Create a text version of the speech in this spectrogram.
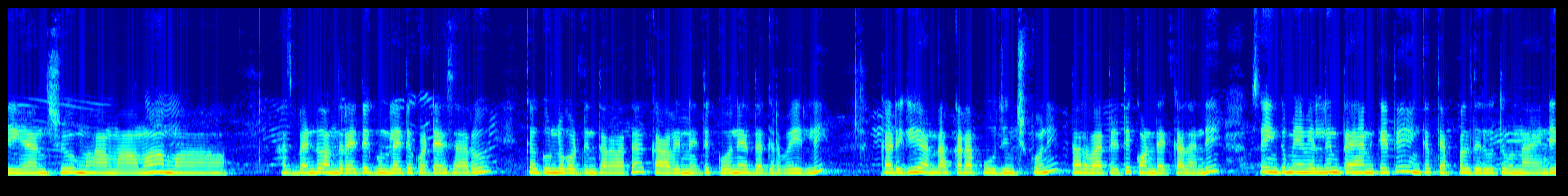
రియాన్షు మా మామ మా హస్బెండ్ అందరూ అయితే గుండ్లు అయితే కొట్టేశారు. ఇంకా గుండ్లు కొట్టిన తర్వాత కావేరిని అయితే కోనేరు దగ్గర పోయి వెళ్ళి కడిగి అక్కడ పూజించుకొని తర్వాత అయితే కొండ ఎక్కాలండి సో ఇంక మేము వెళ్ళిన టయానికైతే ఇంకా తెప్పలు తిరుగుతూ ఉన్నాయండి.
